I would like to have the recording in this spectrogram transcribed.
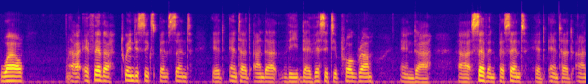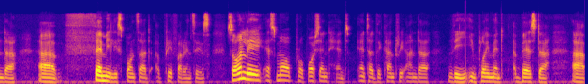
while uh, a further 26% had entered under the diversity program and 7% uh, had entered under uh, family sponsored preferences. So only a small proportion had entered the country under the employment based uh, uh,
